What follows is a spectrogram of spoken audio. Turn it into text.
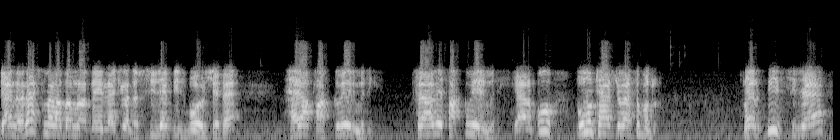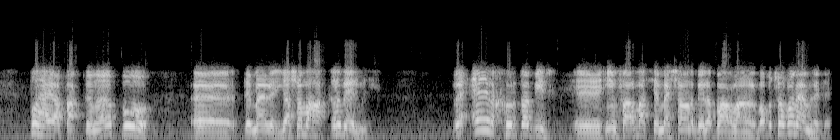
Yəni rəsmən adamlar deyirlər ki, qardaş, sizə biz bu ölkədə həyat haqqı vermirik. Fəaliyyət haqqı vermirik. Yəni bu bunun tərcüməsi budur. Yəni biz sizə bu həyat haqqını, bu e, deməli yaşama haqqını vermirik. Və ən xırda bir e, informasiya məkanı belə bağlanır. Bu çox önəmlidir.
